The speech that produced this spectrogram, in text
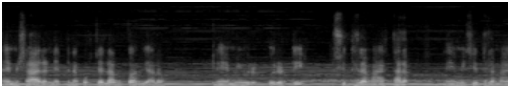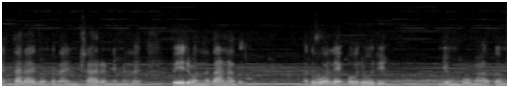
നൈമിഷാരണ്യത്തിനെ കുറിച്ച് എല്ലാവർക്കും അറിയാലോ? നേമി ഉരു ഉരുട്ടി ശിഥിലമായ സ്ഥലം. നേമി ശിഥിലമായ സ്ഥലമായതുകൊണ്ട് നൈമിഷാരണ്യം എന്ന് പേര് വന്നതാണത്. അതുപോലെ ഓരോരു ജംബുമാർഗം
